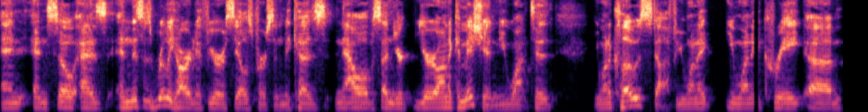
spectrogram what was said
And and so as and this is really hard if you're a salesperson because now all of a sudden you're you're on a commission. You want to you want to close stuff. You want to you want to create um,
